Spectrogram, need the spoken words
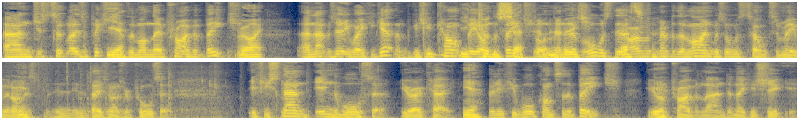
and just took loads of pictures Yeah. of them on their private beach. Right. And that was the only way you could get them because you can't you be on the beach. foot on and, the and beach. always the, That's I remember the line was always told to me when I was in, in the days when I was a reporter. If you stand in the water, you're okay. Yeah. But if you walk onto the beach, you're Yeah. on private land and they can shoot you.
